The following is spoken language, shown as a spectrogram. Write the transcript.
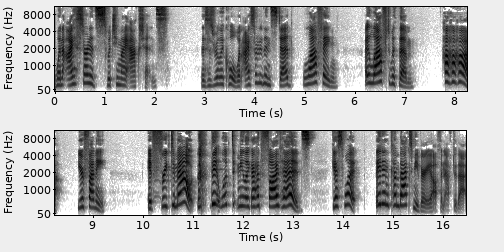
When I started switching my actions, this is really cool. When I started instead laughing, I laughed with them. Ha ha ha, you're funny. It freaked him out. they looked at me like I had five heads guess what? They didn't come back to me very often after that.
